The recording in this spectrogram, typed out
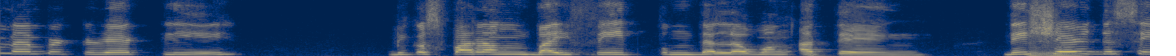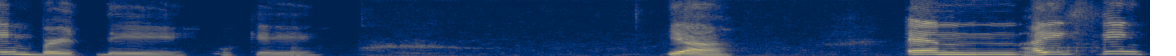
remember correctly, because parang by fate tong dalawang ateng, they Mm-mm. share the same birthday. Okay. Yeah. And Ah. I think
